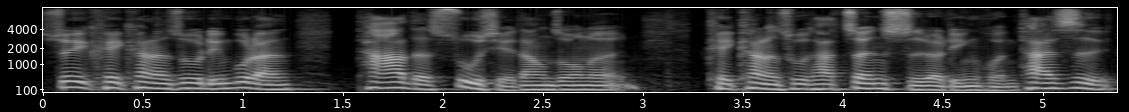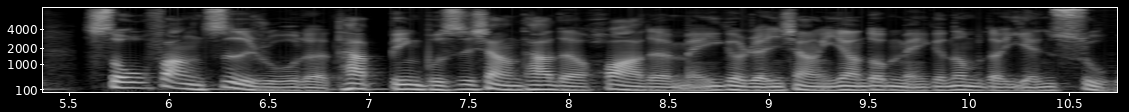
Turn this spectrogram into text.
所以可以看得出林布兰他的速写当中呢，可以看得出他真实的灵魂，他是收放自如的，他并不是像他的画的每一个人像一样都每个那么的严肃。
